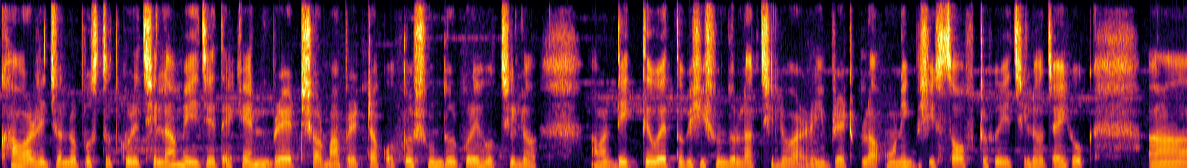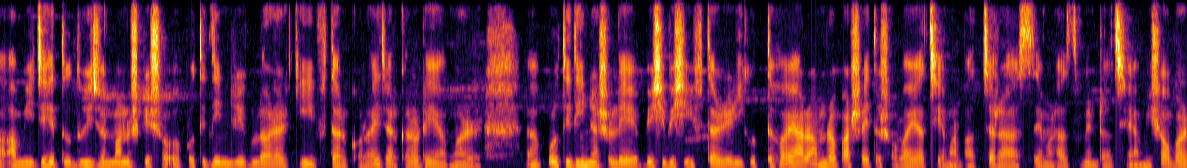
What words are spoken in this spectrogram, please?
খাওয়ারের জন্য প্রস্তুত করেছিলাম। এই যে দেখেন ব্রেড শর্মা ব্রেডটা কত সুন্দর করে হচ্ছিল। আমার দেখতেও এত বেশি সুন্দর লাগছিল আর এই ব্রেডগুলো অনেক বেশি সফট হয়েছিল। যাই হোক আমি যেহেতু দুইজন মানুষকে প্রতিদিন রেগুলার আর কি ইফতার করাই, যার কারণে আমার প্রতিদিন আসলে বেশি বেশি ইফতার রেডি করতে হয়। আর আমরা বাসায় তো সবাই আছি, আমার বাচ্চারা আছে, আমার হাজব্যান্ড আছে, আমি সবার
